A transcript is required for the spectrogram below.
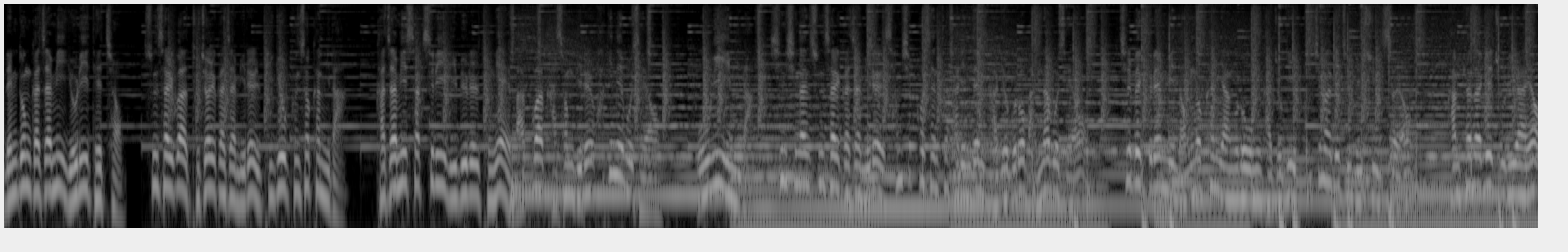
냉동 가자미 요리 대처, 순살과 두절 가자미를 비교 분석합니다. 가자미 싹쓸이 리뷰를 통해 맛과 가성비를 확인해 보세요. 5위입니다. 싱싱한 순살 가자미를 30% 할인된 가격으로 만나보세요. 700g 및 넉넉한 양으로 온 가족이 푸짐하게 즐길 수 있어요. 간편하게 조리하여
